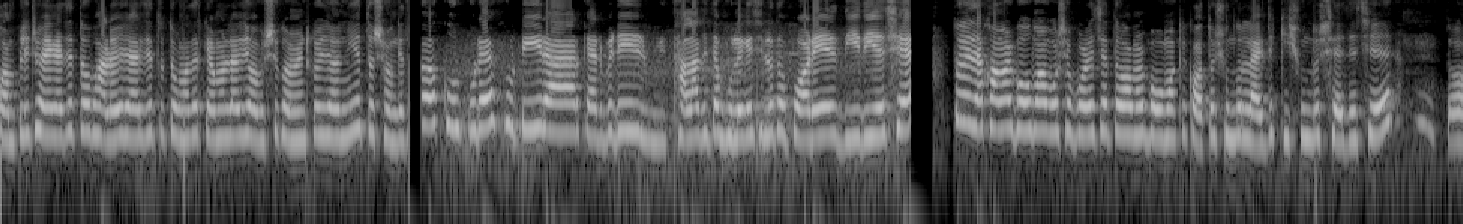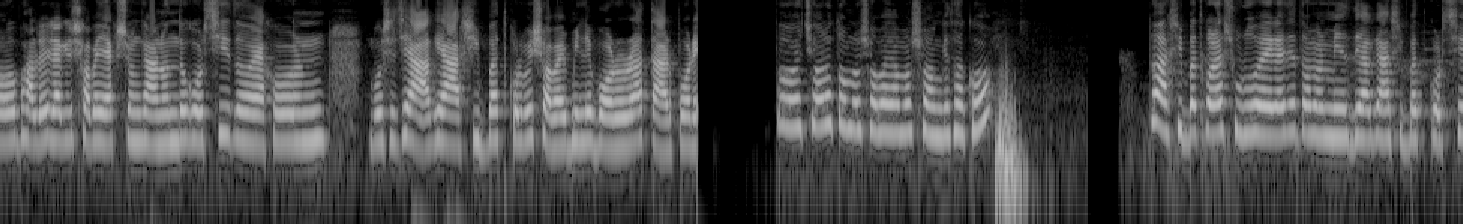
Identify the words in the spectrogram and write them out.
কমপ্লিট হয়ে গেছে, তো ভালোই লাগছে। তো তোমাদের কেমন লাগছে অবশ্যই কমেন্ট করে জানিয়ে তো সঙ্গে তো কুরকুরে ফুটির আর ক্যাডবেরির থালা দিতে ভুলে গেছিল, তো পরে দিয়ে দিয়েছে। তো এই দেখো আমার বৌমা বসে পড়েছে, তো আমার বৌমাকে কত সুন্দর লাগছে, কি সুন্দর সেজেছে। তো ভালোই লাগছে, সবাই একসঙ্গে আনন্দ করছি। তো এখন বসেছে, আগে আশীর্বাদ করবে সবাই মিলে বড়রা, তারপরে তো চলো তোমরা সবাই আমার সঙ্গে থাকো। তো আশীর্বাদ করা শুরু হয়ে গেছে, তো আমার মেজদি আগে আশীর্বাদ করছে,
